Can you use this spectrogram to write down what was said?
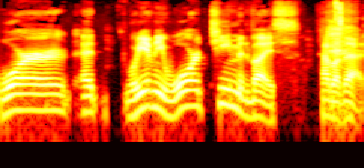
war? Uh, do you have any war team advice? How about that?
